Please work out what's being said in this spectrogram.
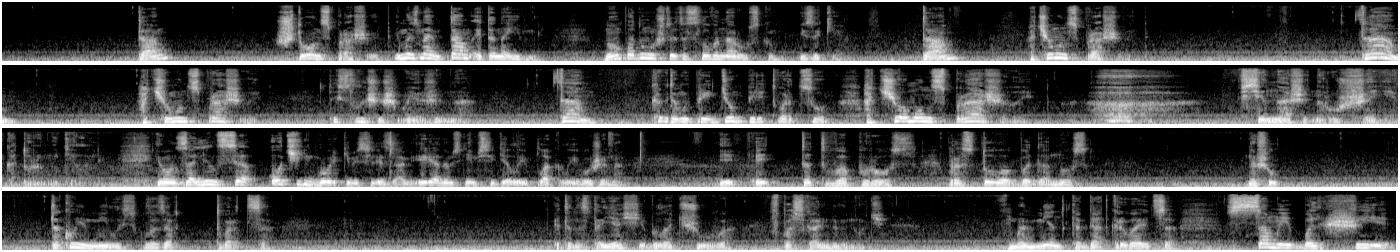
Там, что он спрашивает. И мы знаем, там это наивный. Но он подумал, что это слово на русском языке. Там, о чем он спрашивает? Там, о чем он спрашивает? Ты слышишь, моя жена? Там, когда мы придем перед Творцом, о чем Он спрашивает? все наши нарушения, которые мы делали. И он залился очень горькими слезами. И рядом с ним сидела и плакала его жена. И этот вопрос простого водоноса нашел такую милость в глазах Творца. Это настоящая была чува – пасхальную ночь. В момент, когда открываются самые большие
